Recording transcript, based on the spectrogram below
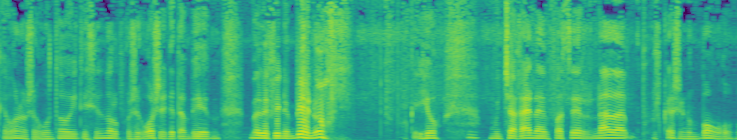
que bueno según estoy diciéndolo pues igual sí que también me definen bien no porque yo mucha gana en hacer nada pues casi no pongo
